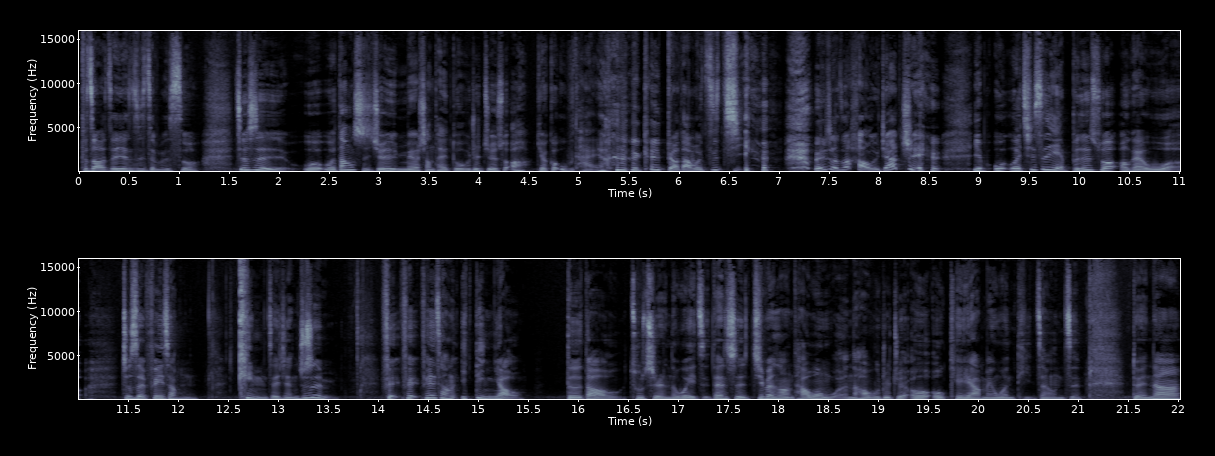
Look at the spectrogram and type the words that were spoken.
不知道这件事怎么说。就是我我当时就是没有想太多，我就觉得说：“哦，有个舞台 可以表达我自己。”我就想说：“好，我就要去。”也我我其实也不是说 OK，我就是非常 king 这件，就是非非非常一定要。得到主持人的位置，但是基本上他问我，然后我就觉得哦，OK 啊，没问题这样子。对，那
